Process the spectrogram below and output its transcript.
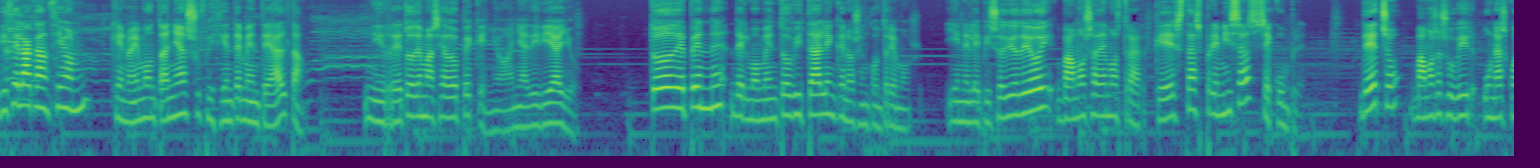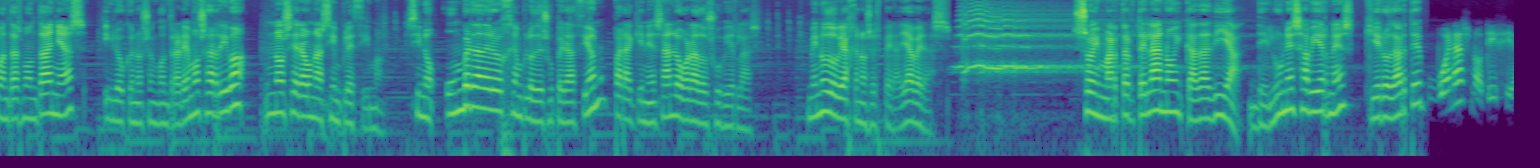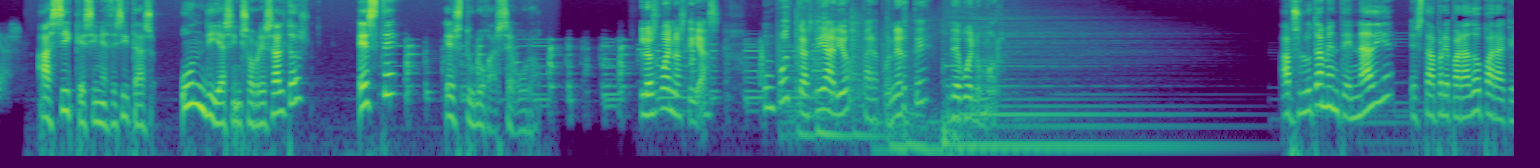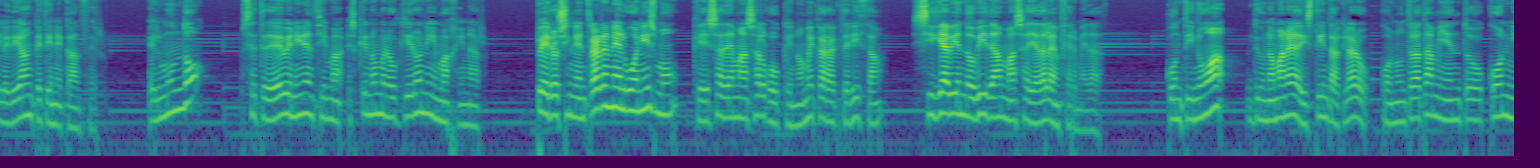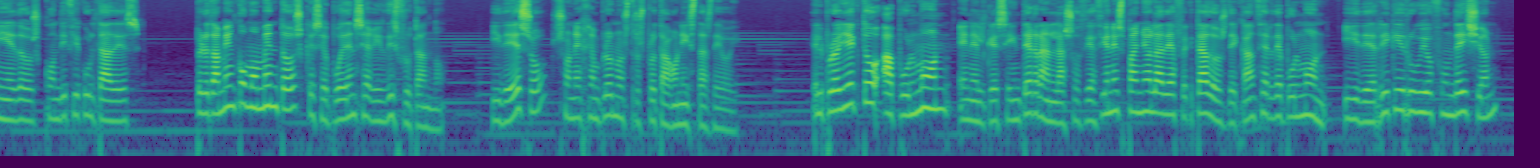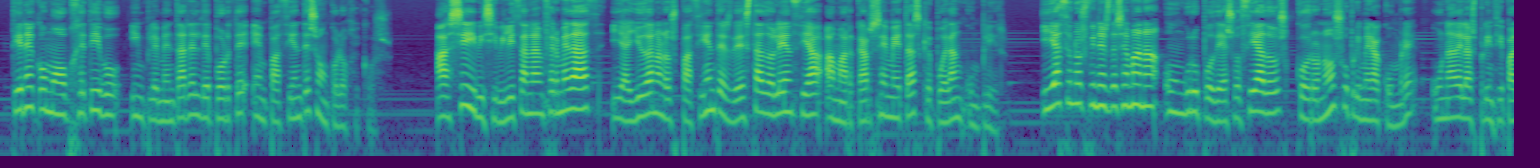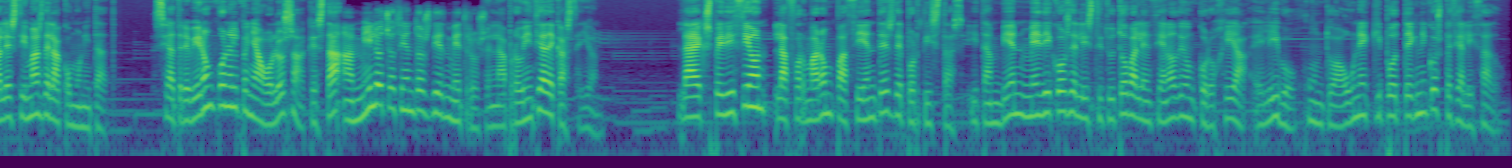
Dice la canción que no hay montaña suficientemente alta, ni reto demasiado pequeño, añadiría yo. Todo depende del momento vital en que nos encontremos, y en el episodio de hoy vamos a demostrar que estas premisas se cumplen. De hecho, vamos a subir unas cuantas montañas y lo que nos encontraremos arriba no será una simple cima, sino un verdadero ejemplo de superación para quienes han logrado subirlas. Menudo viaje nos espera, ya verás. Soy Marta Hortelano y cada día, de lunes a viernes, quiero darte buenas noticias. Así que si necesitas un día sin sobresaltos, este es tu lugar seguro. Los buenos días, un podcast diario para ponerte de buen humor. Absolutamente nadie está preparado para que le digan que tiene cáncer. El mundo se te debe venir encima, es que no me lo quiero ni imaginar. Pero sin entrar en el buenismo, que es además algo que no me caracteriza, sigue habiendo vida más allá de la enfermedad. Continúa de una manera distinta, claro, con un tratamiento, con miedos, con dificultades, pero también con momentos que se pueden seguir disfrutando. Y de eso son ejemplo nuestros protagonistas de hoy. El proyecto A Pulmón, en el que se integran la Asociación Española de Afectados de Cáncer de Pulmón y de Ricky Rubio Foundation, tiene como objetivo implementar el deporte en pacientes oncológicos. Así visibilizan la enfermedad y ayudan a los pacientes de esta dolencia a marcarse metas que puedan cumplir. Y hace unos fines de semana un grupo de asociados coronó su primera cumbre, una de las principales cimas de la comunidad. Se atrevieron con el Peñagolosa, que está a 1810 metros en la provincia de Castellón. La expedición la formaron pacientes deportistas y también médicos del Instituto Valenciano de Oncología, el IVO, junto a un equipo técnico especializado.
